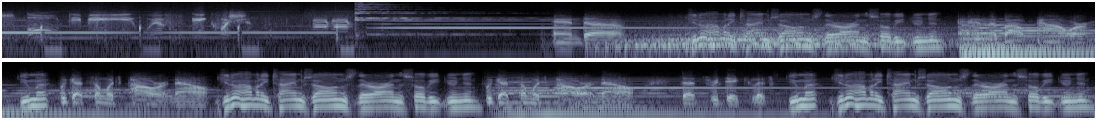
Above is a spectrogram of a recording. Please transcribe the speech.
WA6ODB with a question. And uh, Do you know how many time zones there are in the Soviet Union? and about power, Do you, ma- we got so much power now. do you know how many time zones there are in the Soviet Union? We got so much power now. That's ridiculous. Do you, do you know how many time zones there are in the Soviet Union?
